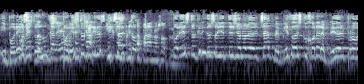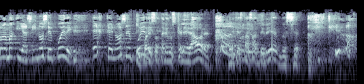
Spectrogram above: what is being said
Y por Por esto, esto nunca leemos por el esto, chat queridos, y exacto. está para nosotros. Por esto, queridos oyentes, yo no leo el chat, me empiezo a descojonar en medio del programa y así no se puede. Es que no se Y puede. por eso tenemos que leer ahora, porque por está Dios. Santi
